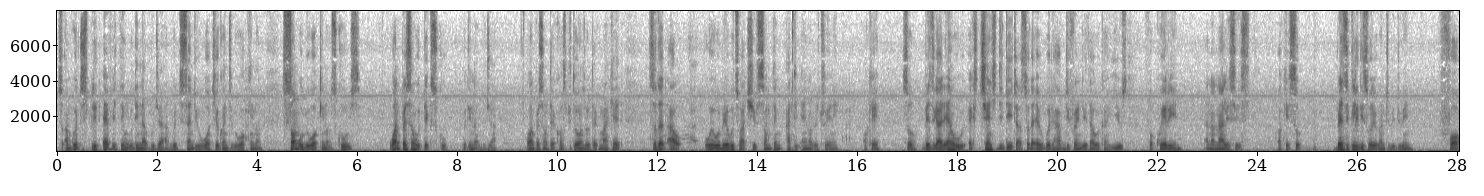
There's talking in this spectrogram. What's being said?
So i'm going to split everything within abuja. I'm going to send you what you're going to be working on. Some will be working on schools. One person will take school within abuja. One person will take hospital one will take market so that I'll, we will be able to achieve something at the end of the training okay? So basically at the end we'll exchange the data so that everybody have different data we can use for querying and analysis okay? So basically this is what you're going to be doing for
